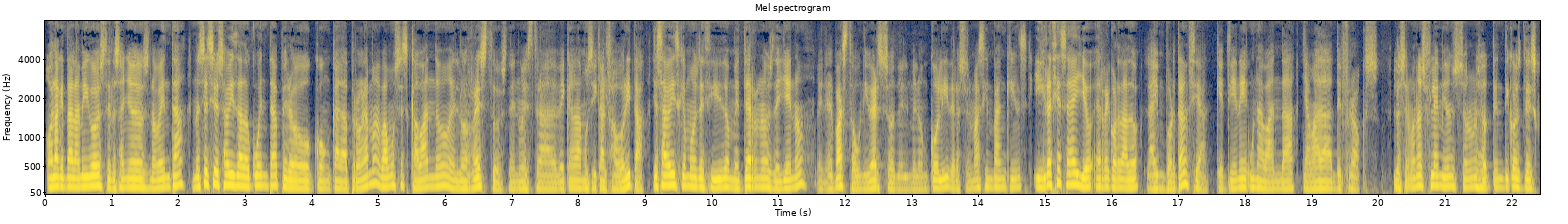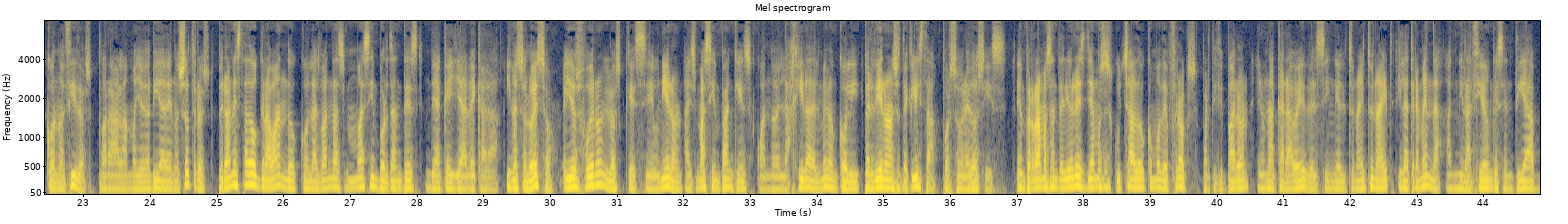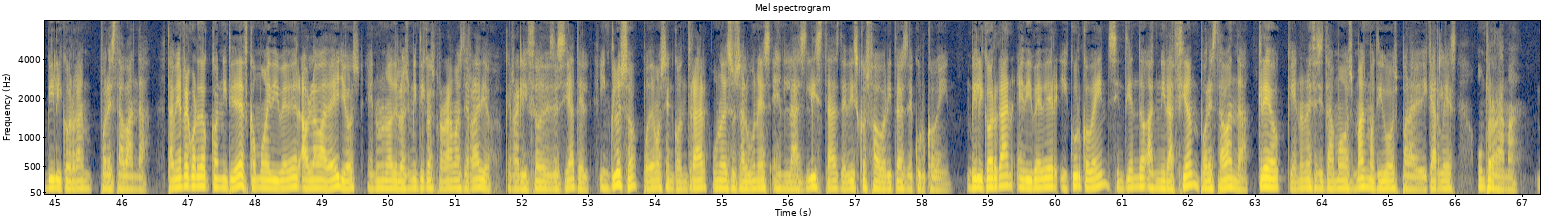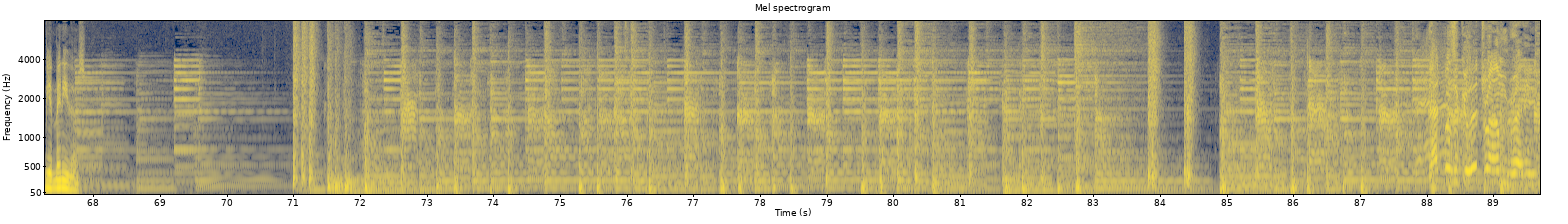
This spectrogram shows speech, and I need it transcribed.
Hola, ¿qué tal amigos de los años 90? No sé si os habéis dado cuenta, pero con cada programa vamos excavando en los restos de nuestra década musical favorita. Ya sabéis que hemos decidido meternos de lleno en el vasto universo del Melancholy de los Smashing Pumpkins y gracias a ello he recordado la importancia que tiene una banda llamada The Frogs. Los hermanos Fleming son unos auténticos desconocidos para la mayoría de nosotros, pero han estado grabando con las bandas más importantes de aquella década. Y no solo eso, ellos fueron los que se unieron a Smashing Pumpkins cuando en la gira del Melancholy perdieron a su teclista por sobredosis. En programas anteriores ya hemos escuchado cómo The Frogs participaron en una cara B del single Tonight Tonight y la tremenda admiración que sentía Billy Corgan por esta banda. También recuerdo con nitidez cómo Eddie Vedder hablaba de ellos en uno de los míticos programas de radio que realizó desde Seattle. Incluso podemos encontrar uno de sus álbumes en las listas de discos favoritas de Kurt Cobain. Billy Corgan, Eddie Vedder y Kurt Cobain sintiendo admiración por esta banda. Creo que no necesitamos más motivos para dedicarles un programa. Bienvenidos. Good drum break.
